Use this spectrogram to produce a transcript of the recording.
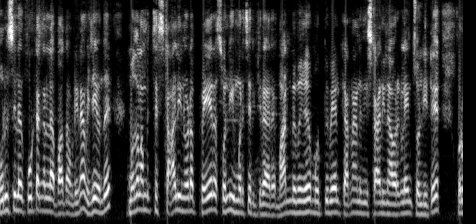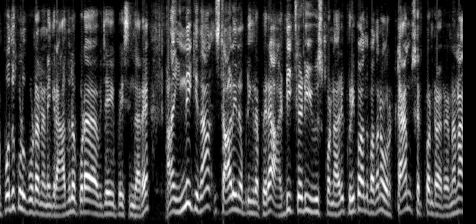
ஒரு சில கூட்டங்களில் பார்த்தோம் அப்படின்னா விஜய் வந்து முதலமைச்சர் ஸ்டாலினோட பெயரை சொல்லி விமர்சிருக்கிறாரு மாண்புமிகு முத்துவேல் கருணாநிதி ஸ்டாலின் அவர்களேன்னு சொல்லிட்டு ஒரு பொதுக்குழு கூட்டம் நினைக்கிறேன். அதில் கூட விஜய் பேசியிருந்தாரு. ஆனால் இன்னைக்கு தான் ஸ்டாலின் அப்படிங்கிற பேரை அடிக்கடி யூஸ் பண்ணாரு. குறிப்பாக வந்து பார்த்தோன்னா ஒரு டேம் செட் பண்ணுறாரு என்னன்னா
